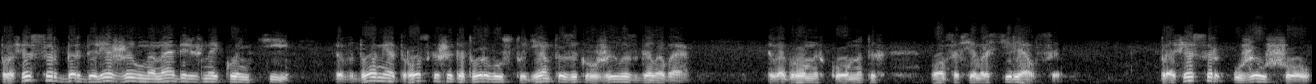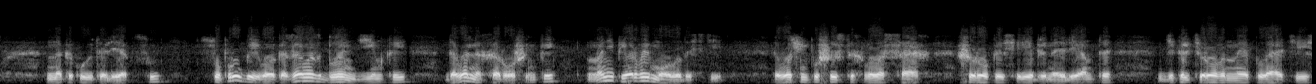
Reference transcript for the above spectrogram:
Профессор Берделе жил на набережной Конти, в доме, от роскоши которого у студента закружилась голова. В огромных комнатах он совсем растерялся. Профессор уже ушел на какую-то лекцию. Супруга его оказалась блондинкой, довольно хорошенькой, но не первой молодости. В очень пушистых волосах, широкая серебряная лента, декольтированное платье из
